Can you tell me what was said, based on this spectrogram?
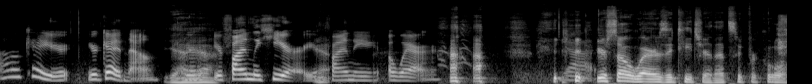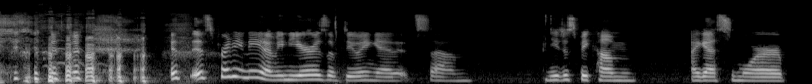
oh, okay, you're you're good now. Yeah, you're, yeah. you're finally here. You're Yeah. finally aware. yeah, You're so aware as a teacher. That's super cool. it's it's pretty neat. I mean, years of doing it, it's um, you just become, I guess, more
